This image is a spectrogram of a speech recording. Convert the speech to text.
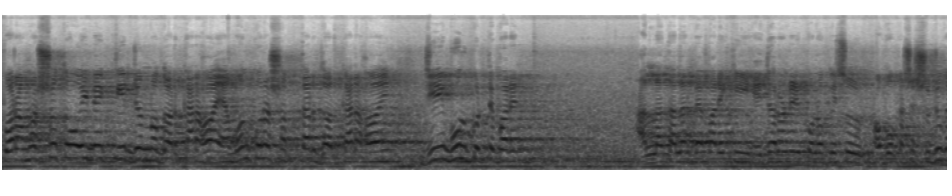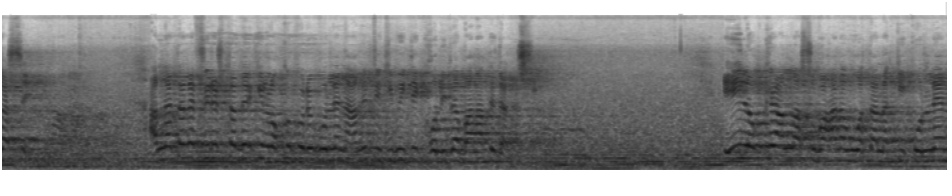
পরামর্শ তো ওই ব্যক্তির জন্য দরকার হয়, এমন কোনো সত্তার দরকার হয় যিনি ভুল করতে পারেন। আল্লাহ তালার ব্যাপারে কি এই ধরনের কোনো কিছু অবকাশের সুযোগ আছে? আল্লাহ তালা ফিরেস্তাদেরকে লক্ষ্য করে বললেন, আমি পৃথিবীতে খলিফা বানাতে যাচ্ছি। এই লক্ষ্যে আল্লাহ সুবাহানা তালা কি করলেন?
